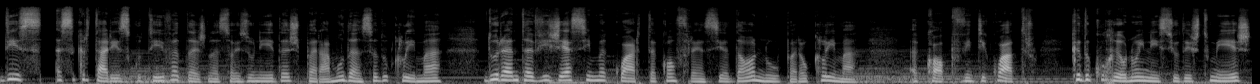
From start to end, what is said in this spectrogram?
disse a secretária executiva das Nações Unidas para a Mudança do Clima durante a 24ª Conferência da ONU para o Clima, a COP24, que decorreu no início deste mês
